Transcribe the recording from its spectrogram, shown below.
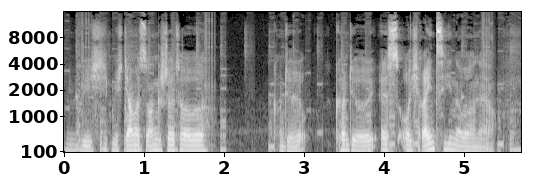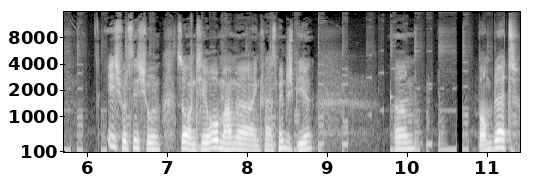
wie ich mich damals so angestellt habe, könnt ihr, könnt ihr es euch reinziehen, aber naja. Ich würde es nicht tun. So, und hier oben haben wir ein kleines Minispiel. Ähm, Bomblet.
